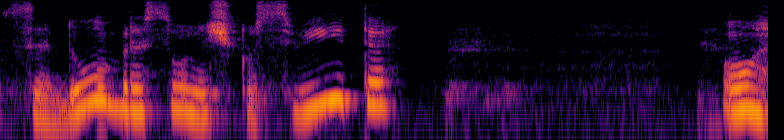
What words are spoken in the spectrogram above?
Все добре, сонечко світе. Ой.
